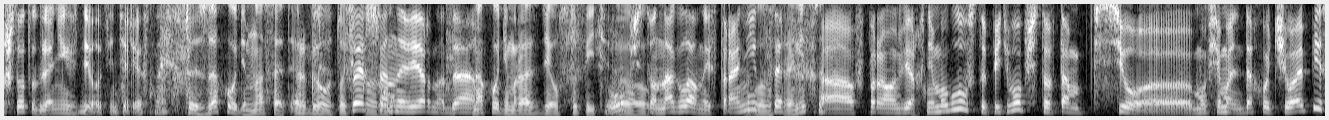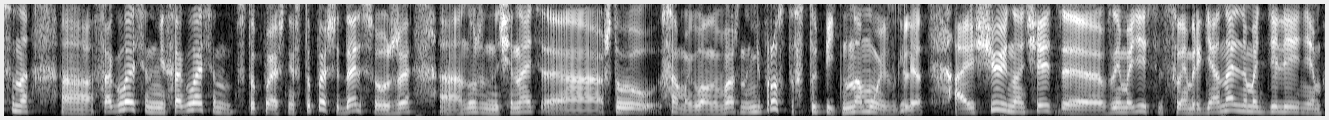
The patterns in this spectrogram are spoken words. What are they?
что-то для них сделать интересное. То есть заходим на сайт rgo.ru. Совершенно верно, да. Находим раздел «Вступить в общество» на главной странице, на главной странице. А, в правом верхнем углу «Вступить в общество», там все максимально доходчиво описано, а, согласен, не согласен, вступаешь, не вступаешь, и дальше уже нужно начинать, что самое главное, важно не просто вступить, ну, на мой взгляд, а еще и начать э, взаимодействовать со своим региональным отделением,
